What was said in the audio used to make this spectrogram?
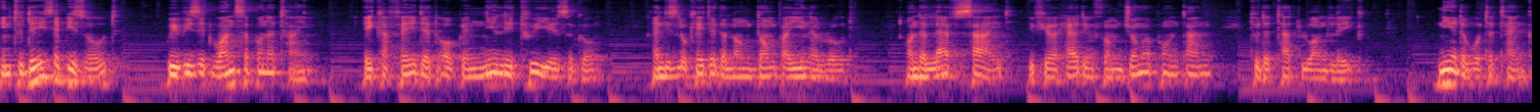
In today's episode, we visit Once Upon a Time, a cafe that opened nearly two years ago and is located along Dompaina Road, on the left side if you're heading from Joma Pontan to the That Luang Lake, near the water tank.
